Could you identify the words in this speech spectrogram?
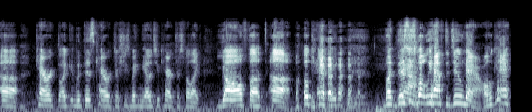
uh character like with this character she's making the other two characters feel like y'all fucked up okay but this Yeah. is what we have to do now okay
